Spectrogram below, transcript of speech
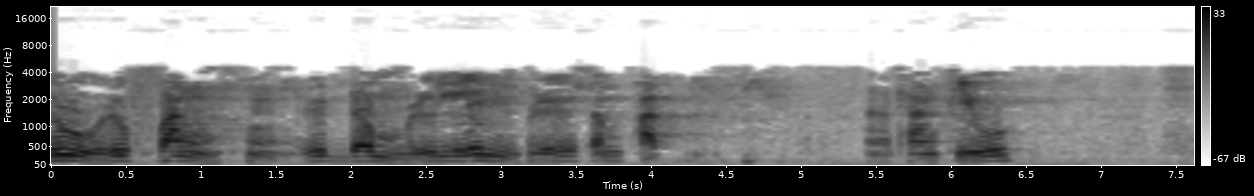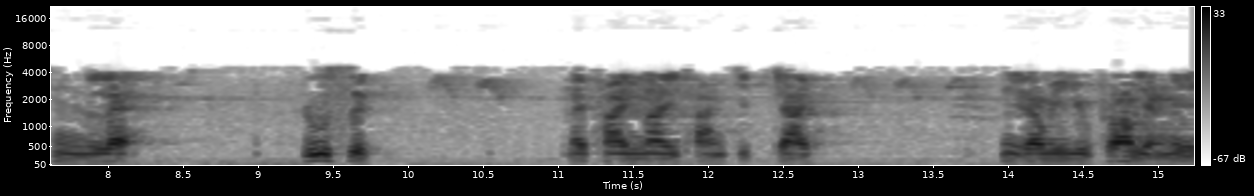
ดูหรือฟัง หรือดมหรือลิ้มหรือสัมผัสทางผิว และรู้สึกในภายในทางจิตใจ นี่เรามีอยู่พร้อมอย่างนี้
